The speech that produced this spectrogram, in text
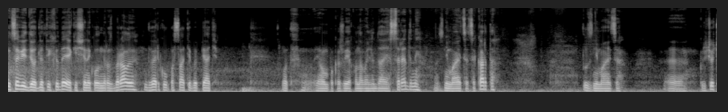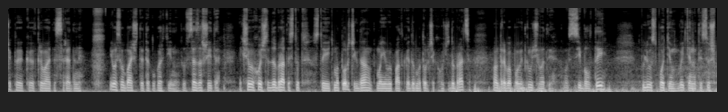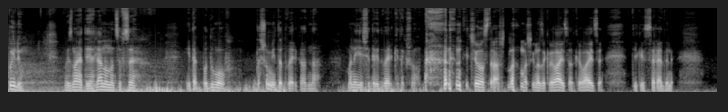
І це відео для тих людей, які ще ніколи не розбирали дверку в Passat B5. От я вам покажу, як вона виглядає зсередини. Знімається ця карта. Тут знімається е, крючочок, той, відкриваєте зсередини. І ось ви бачите таку картину. Тут все зашите. Якщо ви хочете добратися, тут стоїть моторчик. Да? От в моєму випадку я до моторчика хочу добратися. Вам треба повідкручувати ось ці болти, плюс потім витягнути цю шпилю. Ви знаєте, я глянув на це все і так подумав, та що мені та дверка одна? У мене є ще три дверки, так що нічого страшного. Машина закривається, відкривається тільки зсередини.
